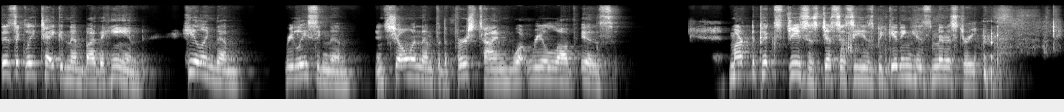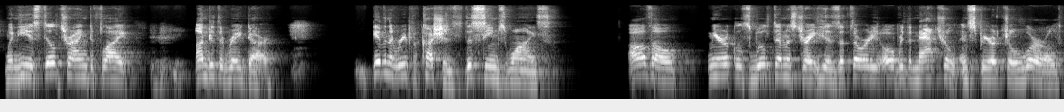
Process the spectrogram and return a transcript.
physically taking them by the hand, healing them, releasing them, and showing them for the first time what real love is. Mark depicts Jesus just as he is beginning his ministry, when he is still trying to fly under the radar. Given the repercussions, this seems wise. Although miracles will demonstrate his authority over the natural and spiritual world,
